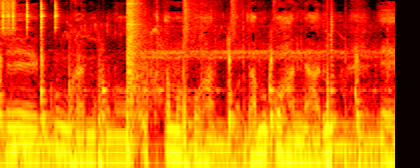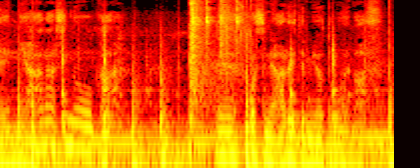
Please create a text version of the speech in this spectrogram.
えー、今回もこの奥多摩湖畔ダム湖畔にある、えー、見晴らしの丘、えー、少しね歩いてみようと思います。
